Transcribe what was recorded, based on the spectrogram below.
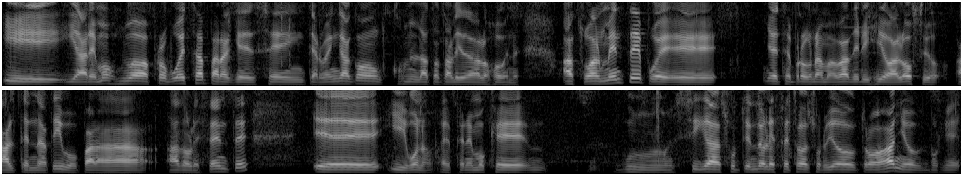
y, haremos nuevas propuestas para que se intervenga con, la totalidad de los jóvenes. Actualmente, pues este programa va dirigido al ocio alternativo para adolescentes eh, y bueno, esperemos que mm, siga surtiendo el efecto que ha surgido otros años, porque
